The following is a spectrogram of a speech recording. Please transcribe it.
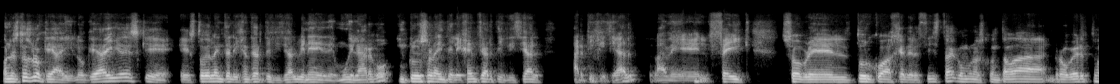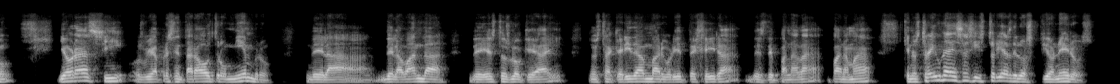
Bueno, esto es lo que hay. Lo que hay es que esto de la inteligencia artificial viene de muy largo. Incluso la inteligencia artificial artificial, la del fake sobre el turco ajedrecista, como nos contaba Roberto. Y ahora sí, os voy a presentar a otro miembro de la, de la banda de Esto es lo que hay, nuestra querida Margoriet Tejera, desde Panamá, que nos trae una de esas historias de los pioneros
